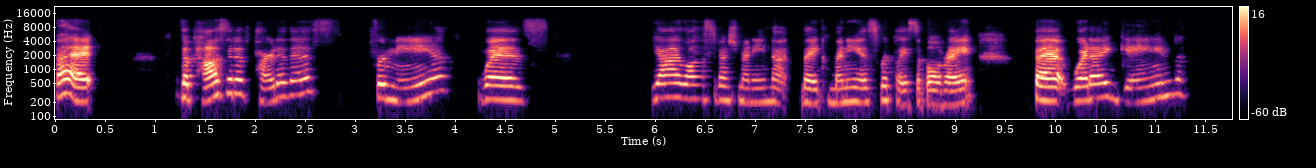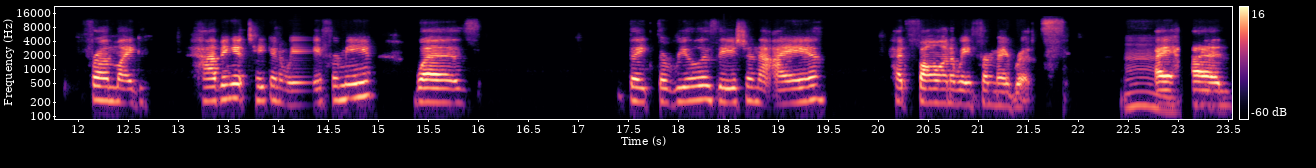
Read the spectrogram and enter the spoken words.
but the positive part of this for me was yeah, I lost a bunch of money. Not like money is replaceable, right? But what I gained from like having it taken away from me was like the realization that I had fallen away from my roots. Mm. I had,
